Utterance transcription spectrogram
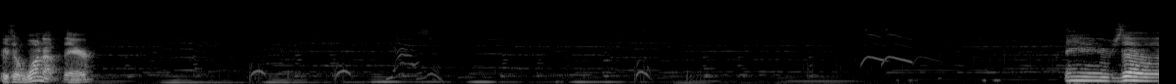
There's a one up there. There's a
